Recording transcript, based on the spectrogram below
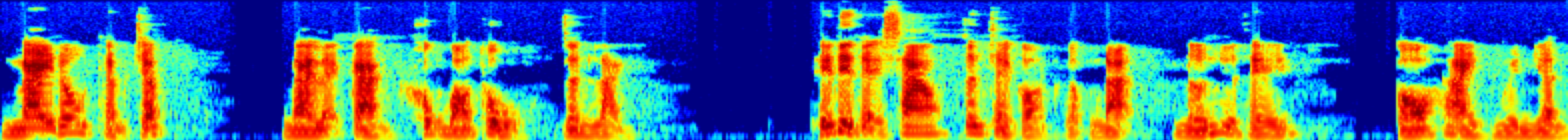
Ngài đâu thèm chấp, ngài lại càng không báo thủ dân lành. Thế thì tại sao dân Sài Gòn gặp nạn lớn như thế? Có hai nguyên nhân.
